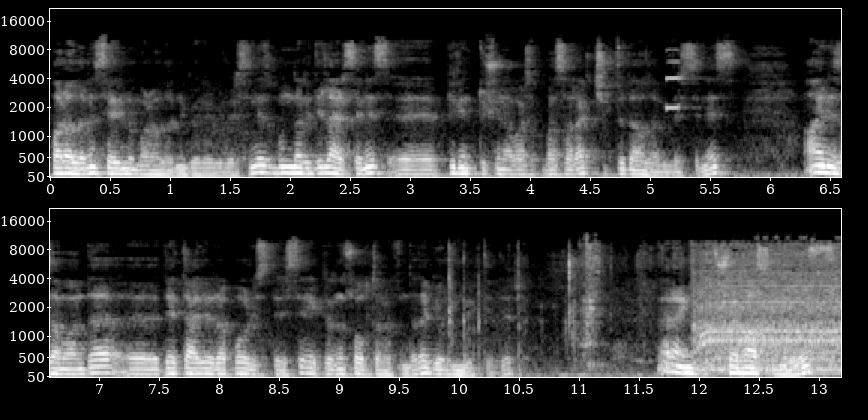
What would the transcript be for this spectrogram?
paraların seri numaralarını görebilirsiniz. Bunları dilerseniz e, print tuşuna bas- basarak çıktı da alabilirsiniz. Aynı zamanda detaylı rapor listesi ekranın sol tarafında da görünmektedir. Herhangi bir tuşa basmıyoruz.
